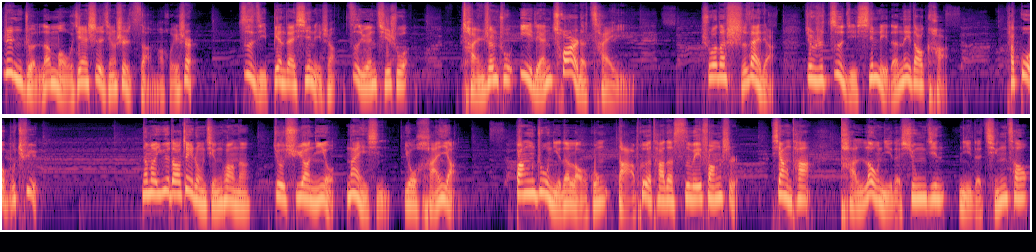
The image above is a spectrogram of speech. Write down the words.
认准了某件事情是怎么回事自己便在心理上自圆其说，产生出一连串的猜疑。说的实在点就是自己心里的那道坎儿，他过不去。那么遇到这种情况呢，就需要你有耐心、有涵养，帮助你的老公打破他的思维方式，向他袒露你的胸襟、你的情操，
